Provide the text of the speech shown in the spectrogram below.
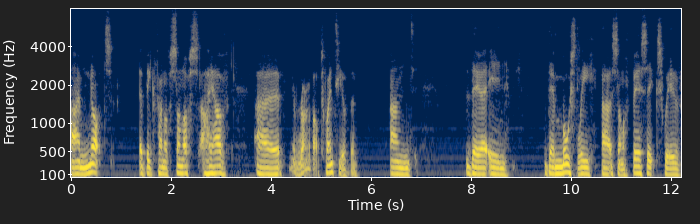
I'm not a big fan of Sonoffs. I have uh, around about 20 of them, and they're in. They're mostly uh, basics with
